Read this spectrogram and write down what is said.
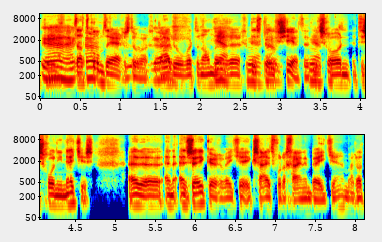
ja, ja dat komt ergens door. Daardoor wordt een ander uh, gedisqualificeerd. Het, is gewoon, het is gewoon niet netjes. En, en, en zeker, weet je, ik zei het voor de gein een beetje. Maar dat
